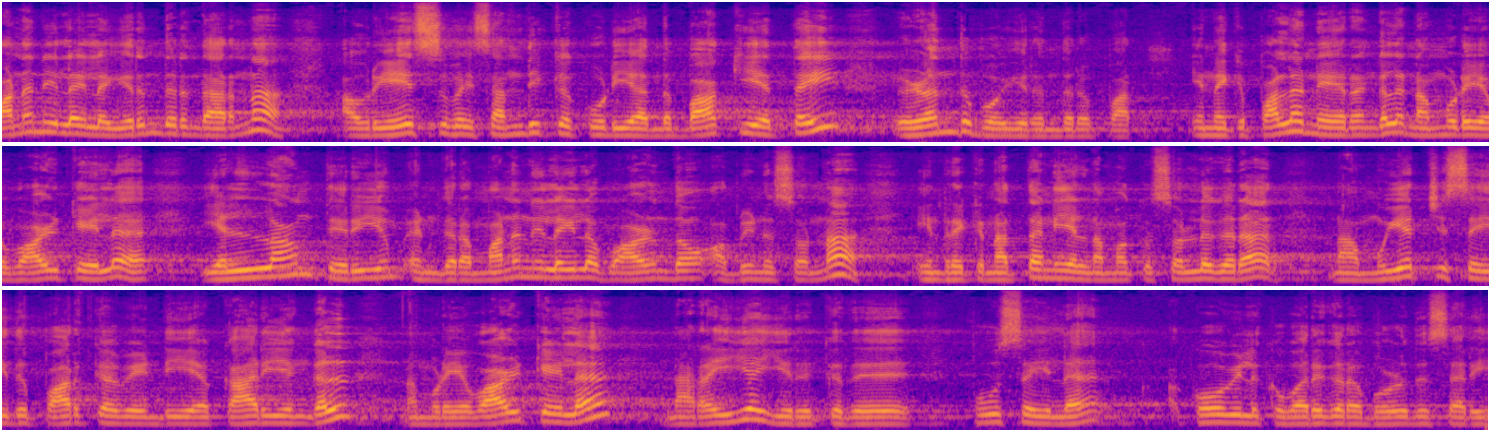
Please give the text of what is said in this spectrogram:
மனநிலையில் இருந்திருந்தாருன்னா அவர் இயேசுவை சந்திக்கக்கூடிய அந்த பாக்கியத்தை இழந்து போயிருந்திருப்பார். இன்னைக்கு பல நேரங்களில் நம்முடைய வாழ்க்கையில் எல்லாம் தெரியும் என்கிற மனநிலையில் வாழ்ந்தோம் அப்படின்னு சொன்னால் இன்றைக்கு நத்தனியல் நமக்கு சொல்லுகிறார் நாம் முயற்சி செய்து பார்க்க வேண்டிய காரியங்கள் நம்முடைய வாழ்க்கையில் நிறைய இருக்குது. பூசையில் கோவிலுக்கு வருகிற பொழுது சரி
